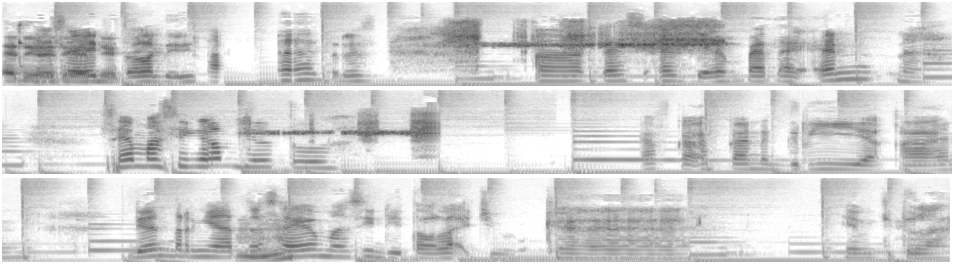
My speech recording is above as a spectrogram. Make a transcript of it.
aduh, saya aduh. ditolak dari sana terus eh, tes SBMPTN nah saya masih ngambil tuh. FK FK negeri ya kan? Dan ternyata Hmm. saya masih ditolak juga. Ya begitulah.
